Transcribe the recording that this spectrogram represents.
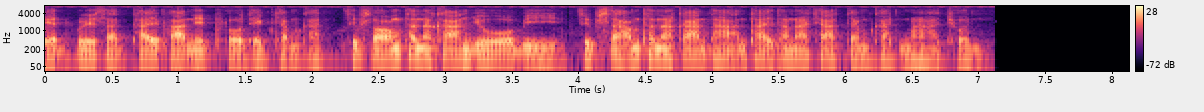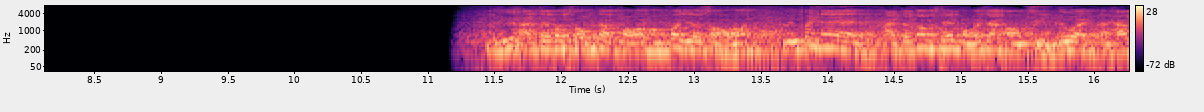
11 บริษัทไทยพาณิชย์โปรเทคจำกัด 12 ธนาคาร UOB 13 ธนาคารทหารไทยธนาชาติจำกัดมหาชน หรืออาจจะผสมกับหมอของกยศหรือไม่แน่อาจจะต้องใช้หมอจากออมสินด้วยนะครับ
